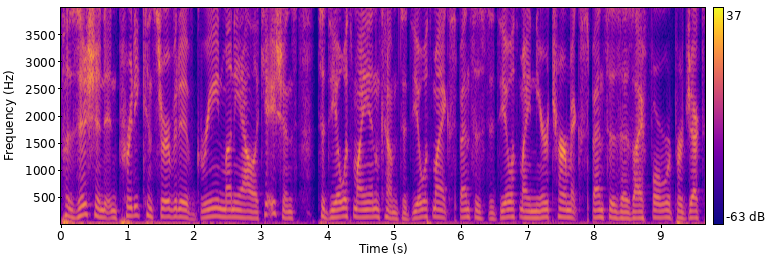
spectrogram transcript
positioned in pretty conservative green money allocations to deal with my income, to deal with my expenses, to deal with my near term expenses as I forward project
